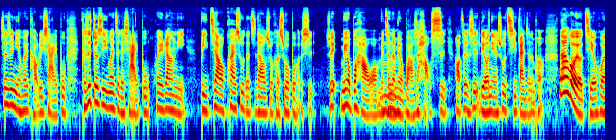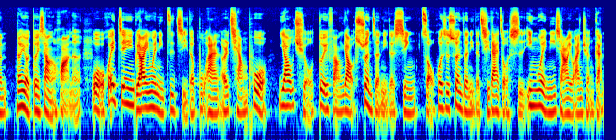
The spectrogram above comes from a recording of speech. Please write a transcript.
甚至你也会考虑下一步。可是就是因为这个下一步，会让你比较快速的知道说合适或不合适。所以没有不好哦，没真的没有不好，嗯、是好事。好，这个是流年数期单身的朋友。那如果有结婚跟有对象的话呢，我会建议不要因为你自己的不安而强迫。要求对方要顺着你的心走，或是顺着你的期待走，是因为你想要有安全感。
